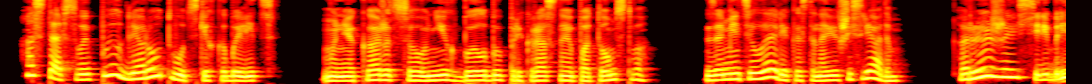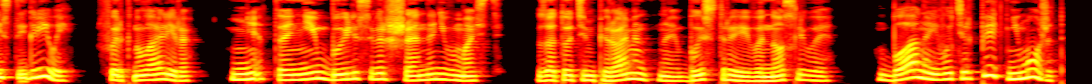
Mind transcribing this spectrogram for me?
– «оставь свой пыл для роутвудских кобылиц». «Мне кажется, у них было бы прекрасное потомство», – заметил Эрик, остановившись рядом. «Рыжий, серебристый гривой», – фыркнула Алира. «Нет, они были совершенно не в масть. Зато темпераментные, быстрые и выносливые». «Бана его терпеть не может».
